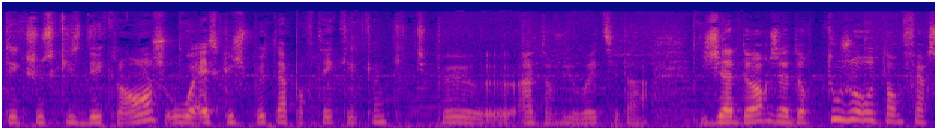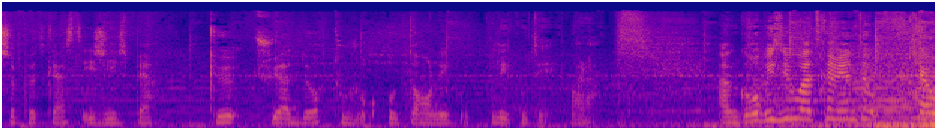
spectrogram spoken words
quelque chose qui se déclenche, ou est-ce que je peux t'apporter quelqu'un qui tu peux euh, interviewer, etc. J'adore, j'adore toujours autant faire ce podcast et j'espère que tu adores toujours autant l'écouter. Voilà. Un gros bisou, à très bientôt. Ciao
